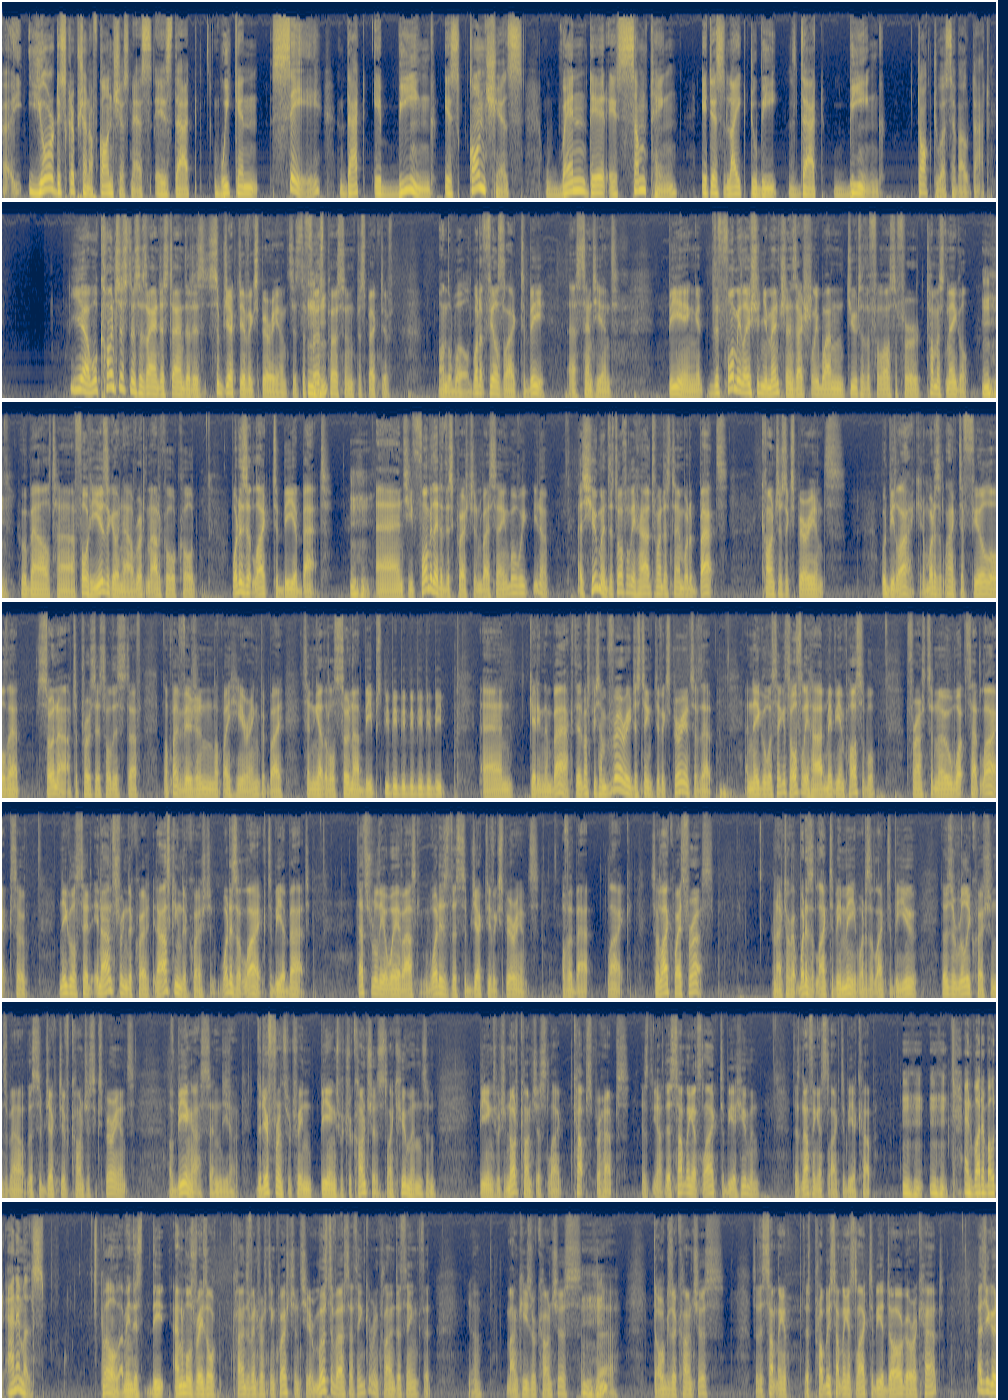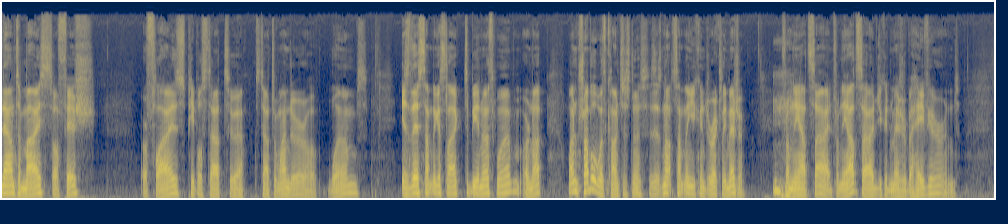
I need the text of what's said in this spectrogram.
Uh, your description of consciousness is that we can say that a being is conscious when there is something it is like to be that being. Talk to us about that. Yeah, well, consciousness, as I understand it, is subjective experience. It's the 1st mm-hmm. person perspective on the world, what it feels like to be a sentient being. The formulation you mentioned is actually one due to the philosopher Thomas Nagel, mm-hmm. who about uh, 40 years ago now wrote an article called what is it like to be a bat? Mm-hmm. And he formulated this question by saying, well, we, you know, as humans, it's awfully hard to understand what a bat's conscious experience would be like. And what is it like to feel all that sonar, to process all this stuff, not by vision, not by hearing, but by sending out little sonar beeps, beep, beep, beep, beep, beep, beep, beep, and getting them back. There must be some very distinctive experience of that. And Nagel was saying it's awfully hard, maybe impossible, for us to know what's that like. So Nagel said, in answering the que- in asking the question, what is it like to be a bat? That's really a way of asking, what is the subjective experience of a bat like? So likewise for us. When I talk about what is it like to be me? What is it like to be you? Those are really questions about the subjective conscious experience of being us and you know the difference between beings which are conscious like humans and beings which are not conscious like cups perhaps is you know there's something it's like to be a human there's nothing it's like to be a cup mm-hmm, mm-hmm. and what about animals well, I mean, this, the animals raise all kinds of interesting questions here. Most of us, I think, are inclined to think that, you know, monkeys are conscious and mm-hmm. uh, dogs are conscious. So there's something. There's probably something it's like to be a dog or a cat. As you go down to mice or fish or flies, people start to uh, start to wonder, or worms. Is there something it's like to be an earthworm or not? One trouble with consciousness is it's not something you can directly measure mm-hmm. from the outside. From the outside, you can measure behavior and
